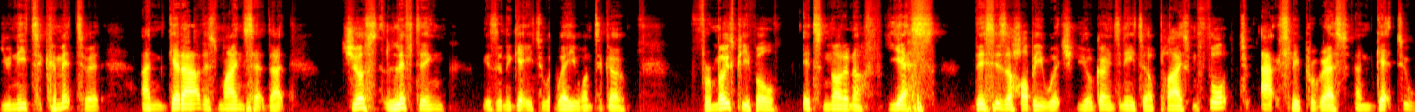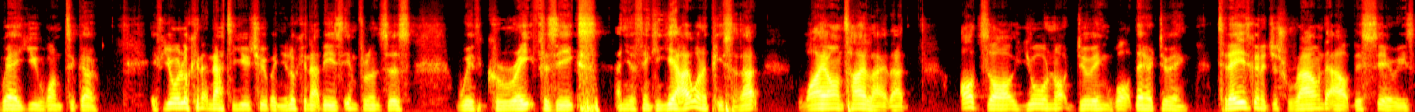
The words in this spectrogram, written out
you need to commit to it and get out of this mindset that just lifting is going to get you to where you want to go. For most people, it's not enough. Yes, this is a hobby which you're going to need to apply some thought to actually progress and get to where you want to go. If you're looking at Natty YouTube and you're looking at these influencers with great physiques and you're thinking, yeah, I want a piece of that. Why aren't I like that? Odds are you're not doing what they're doing. Today is going to just round out this series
